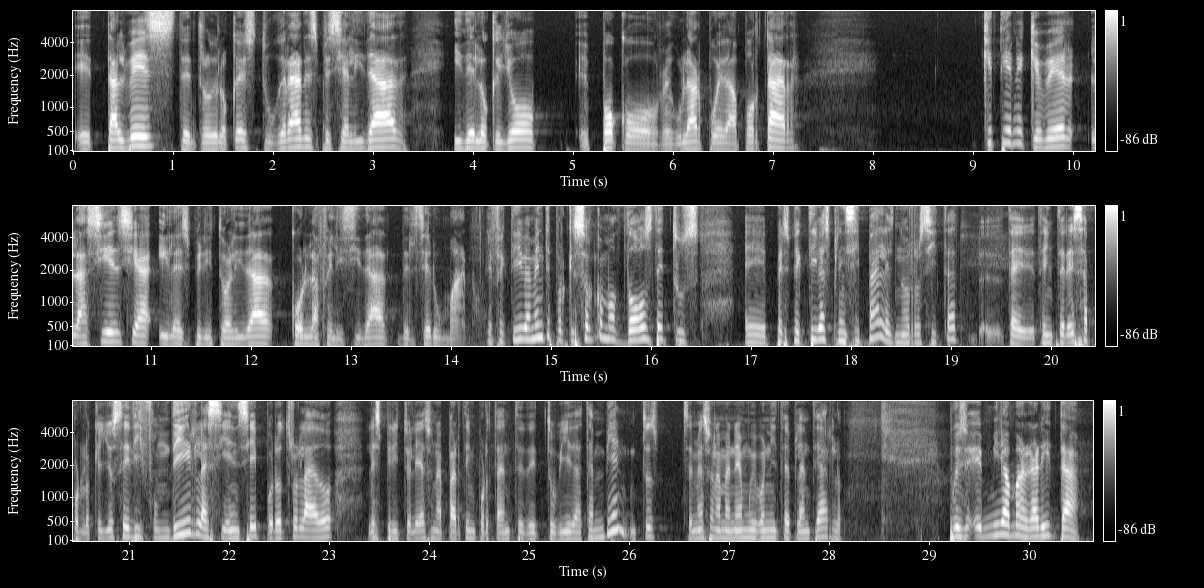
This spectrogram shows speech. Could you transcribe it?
eh, tal vez dentro de lo que es tu gran especialidad y de lo que yo eh, poco regular pueda aportar, ¿qué tiene que ver la ciencia y la espiritualidad con la felicidad del ser humano? Efectivamente, porque son como dos de tus eh, perspectivas principales, ¿no, Rosita? Te, te, interesa, por lo que yo sé, difundir la ciencia y por otro lado, la espiritualidad es una parte importante de tu vida también. Entonces, se me hace una manera muy bonita de plantearlo. Pues eh, mira, Margarita,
